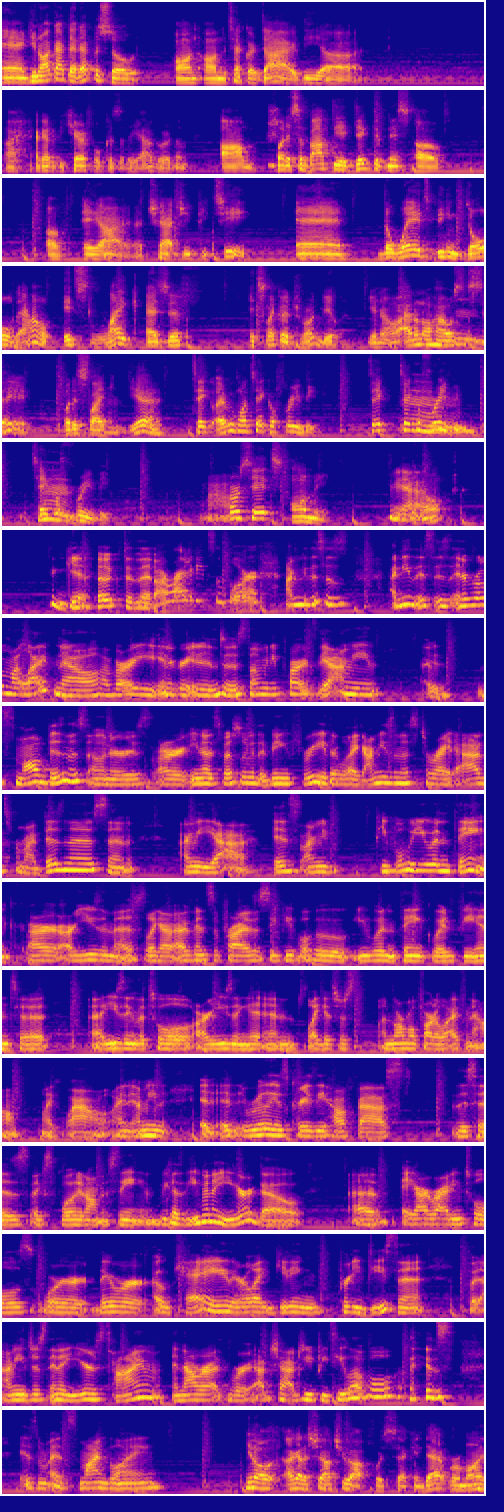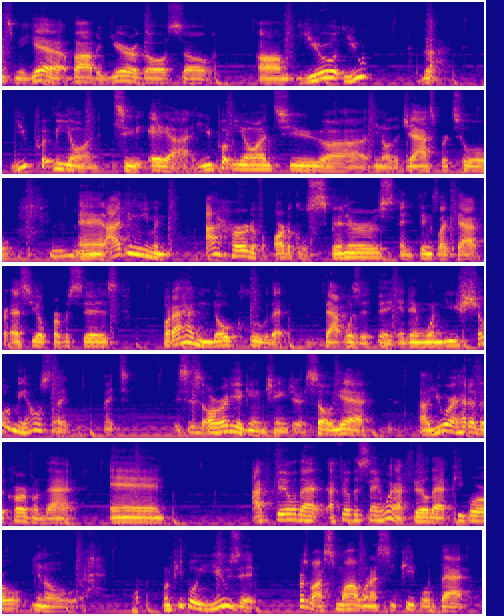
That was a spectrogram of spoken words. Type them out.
And you know, I got that episode on on the TEK or DIE. The uh, I, I got to be careful because of the algorithm. Um, but it's about the addictiveness of of AI, a Chat GPT, and the way it's being doled out. It's like as if it's like a drug dealer. You know, I don't know how else mm. to hmm. say it, but it's like, mm. yeah, take everyone take a freebie, take take mm. a freebie, hmm. take a hmm. freebie. Wow. First hits on me. Yeah. You know? Get hooked and then all right, I need some more. I mean, this is I need this is integral to my life now. I've already integrated into so many parts. Yeah, I mean, I, small business owners are, you know, especially with it being free, they're like, I'm using this to write ads for my business. And I mean, yeah, it's I mean, people who you wouldn't think are are using this. Like I, have been surprised to see people who you wouldn't think would be into uh, using the tool are using it, and like it's just a normal part of life now. Like wow, I, I mean, it it really is crazy how fast this has exploded on the scene. Because even a year ago, uh, AI writing tools were they were okay. They were like getting pretty decent. But I mean, just in a year's time, and now we're at we're at Chat GPT level. It's it's it's mind blowing. You know, I got to shout you out for a second. That reminds me, yeah, about a year ago or so, um, you you blah, you put me on to AI. You put me on to uh, you know the Jasper tool, mm-hmm. and I didn't even I heard of article spinners and things like that for SEO purposes, but I had no clue that that was a thing. And then when you showed me, I was like, "But this is already a game changer." So yeah, uh, you were ahead of the curve on that, and I feel that I feel the same way. I feel that people are, you know, when people use it. First of all, I smile when I see people that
